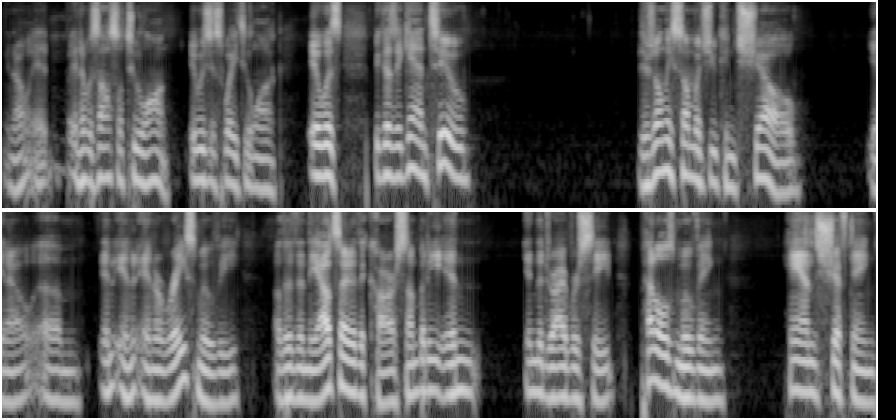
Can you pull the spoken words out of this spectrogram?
you know. It, and it was also too long. It was just way too long. It was because again, too. There's only so much you can show, you know, um, in, in in a race movie, other than the outside of the car, somebody in in the driver's seat, pedals moving, hands shifting,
